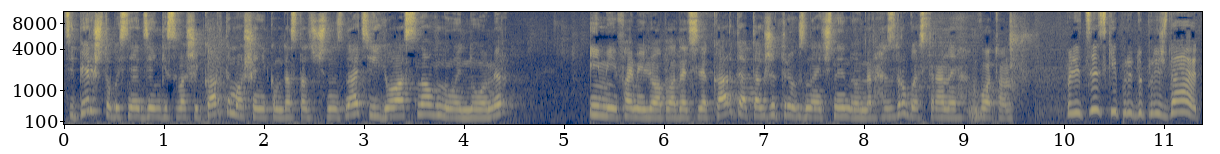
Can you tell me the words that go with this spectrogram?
Теперь, чтобы снять деньги с вашей карты, мошенникам достаточно знать ее основной номер, имя и фамилию обладателя карты, а также трехзначный номер. С другой стороны, вот он. Полицейские предупреждают,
